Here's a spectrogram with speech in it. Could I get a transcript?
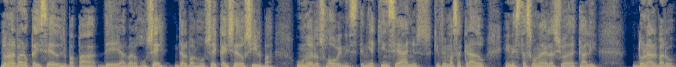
Don Álvaro Caicedo es el papá de Álvaro José, de Álvaro José Caicedo Silva, uno de los jóvenes, tenía 15 años, que fue masacrado en esta zona de la ciudad de Cali. Don Álvaro,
